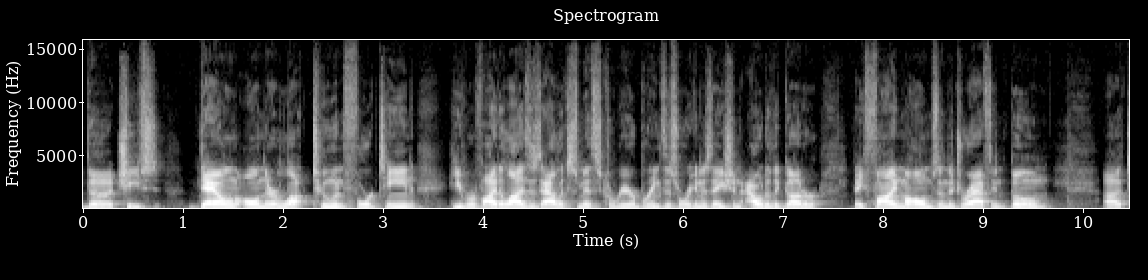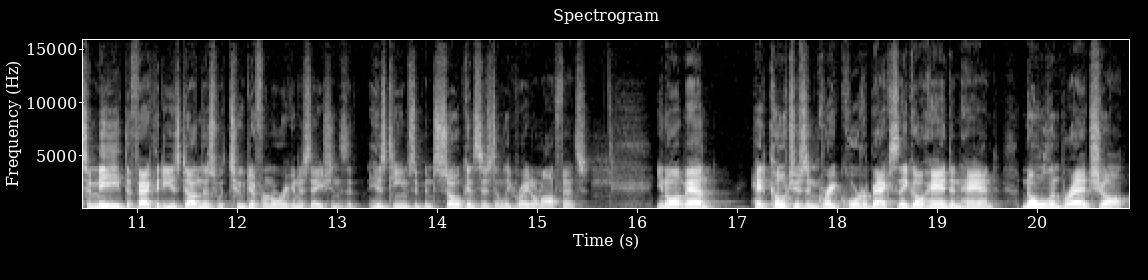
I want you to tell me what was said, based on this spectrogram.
The Chiefs down on their luck, 2 and 14. He revitalizes Alex Smith's career, brings this organization out of the gutter. They find Mahomes in the draft, and boom. Uh, to me, the fact that he has done this with two different organizations, that his teams have been so consistently great on offense. You know what, man? Head coaches and great quarterbacks, they go hand in hand. Nolan Bradshaw,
